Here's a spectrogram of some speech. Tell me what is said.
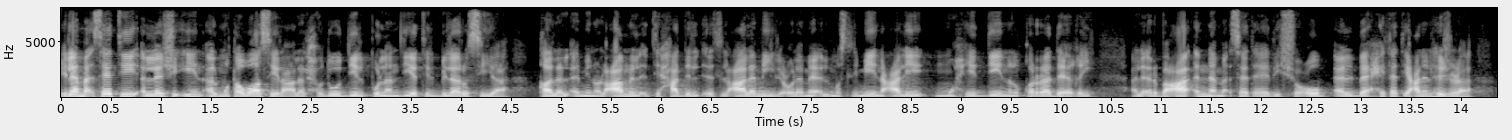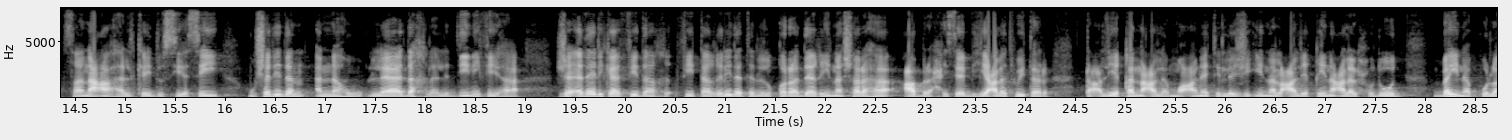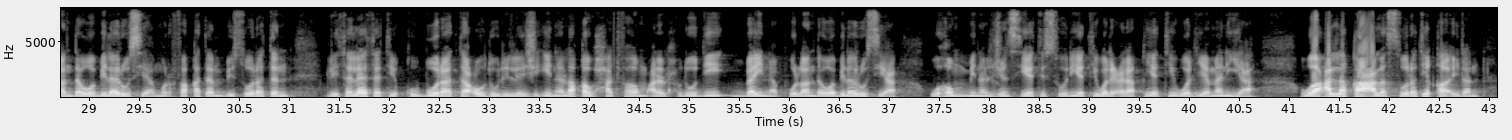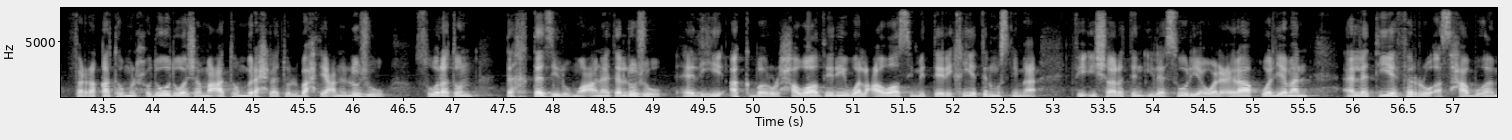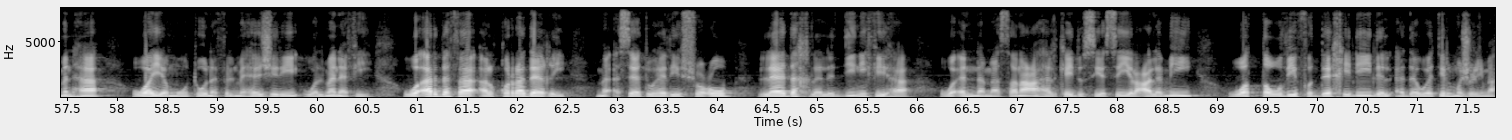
إلى مأساة اللاجئين المتواصلة على الحدود البولندية البيلاروسية قال الأمين العام للاتحاد العالمي لعلماء المسلمين علي محي الدين القرداغي الإربعاء أن مأساة هذه الشعوب الباحثة عن الهجرة صنعها الكيد السياسي مشددا أنه لا دخل للدين فيها. جاء ذلك في, في تغريدة للقرداغي نشرها عبر حسابه على تويتر تعليقا على معاناة اللاجئين العالقين على الحدود بين بولندا وبيلاروسيا مرفقة بصورة لثلاثة قبور تعود للاجئين لقوا حتفهم على الحدود بين بولندا وبيلاروسيا وهم من الجنسيات السورية والعراقية واليمنية. وعلق على الصورة قائلا فرقتهم الحدود وجمعتهم رحلة البحث عن اللجوء. صورة تختزل معاناة اللجوء. هذه أكبر الحواضر والعواصم التاريخية المسلمة في إشارة إلى سوريا والعراق واليمن التي يفر أصحابها منها ويموتون في المهاجر والمنافي. وأردف القرداغي مأساة هذه الشعوب لا دخل للدين فيها وإنما صنعها الكيد السياسي العالمي والتوظيف الداخلي للأدوات المجرمة.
